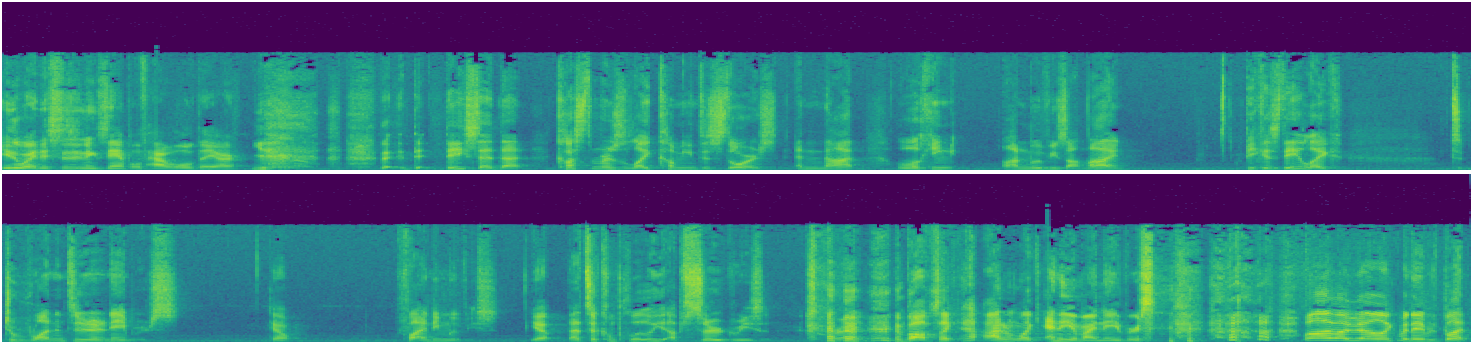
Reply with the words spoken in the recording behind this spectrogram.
Either way, this is an example of how old they are. yeah, they, said that customers like coming to stores and not looking on movies online because they like to, to run into their neighbors Yep. finding movies. Yep. That's a completely absurd reason. Right? And Bob's like, I don't like any of my neighbors. well, I might be like my neighbors, but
